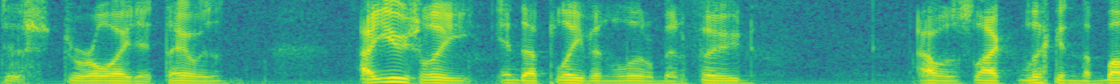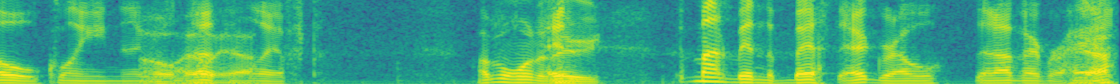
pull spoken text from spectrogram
destroyed it. There was, I usually end up leaving a little bit of food. I was like licking the bowl clean. There was Oh, nothing yeah. left. I've been wanting to It might have been the best egg roll that I've ever had, Yeah?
